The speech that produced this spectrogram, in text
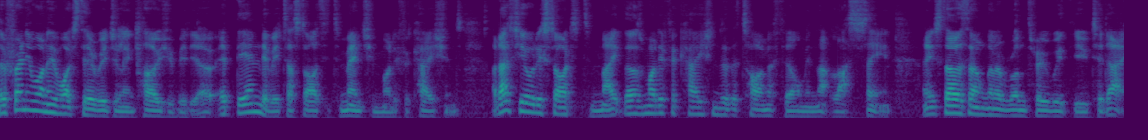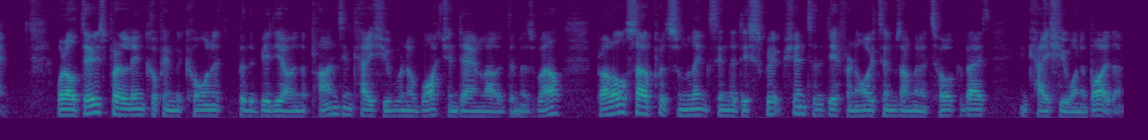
So for anyone who watched the original enclosure video, at the end of it I started to mention modifications. I'd actually already started to make those modifications at the time of filming that last scene, and it's those that I'm going to run through with you today. What I'll do is put a link up in the corner for the video and the plans in case you want to watch and download them as well, but I'll also put some links in the description to the different items I'm going to talk about in case you want to buy them.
